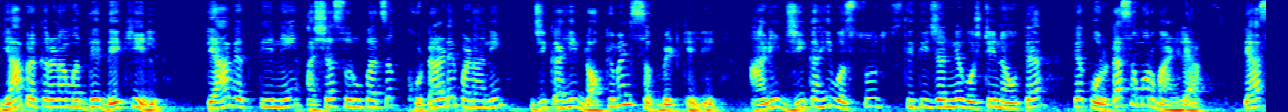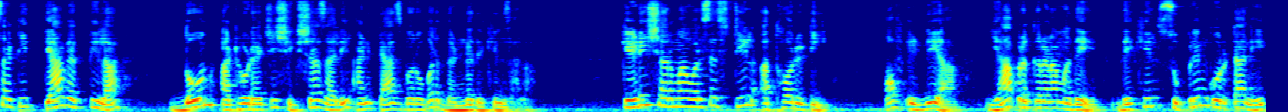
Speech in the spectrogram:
या प्रकरणामध्ये देखील त्या व्यक्तीने अशा स्वरूपाचं खोटारडेपणाने जी काही डॉक्युमेंट सबमिट केली आणि जी काही वस्तुस्थितीजन्य गोष्टी नव्हत्या त्या कोर्टासमोर मांडल्या त्यासाठी त्या व्यक्तीला दोन आठवड्याची शिक्षा झाली आणि त्याचबरोबर दंड देखील झाला. K D Sharma versus steel authority of India ह्या प्रकरणामध्ये देखील सुप्रीम कोर्टाने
